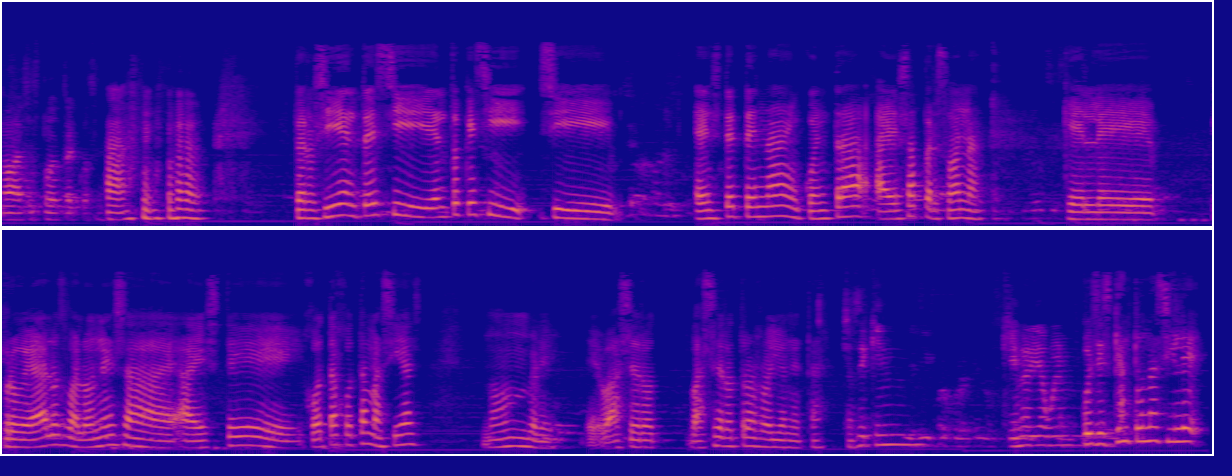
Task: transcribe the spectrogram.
No, eso es por otra cosa. Ah. Pero sí, entonces siento que si, si este Tena encuentra a esa persona que le provea los balones a, a este JJ Macías, no hombre, eh, va a ser va a ser otro rollo neta. Ya sé quién quién haría buen Pues es que Antuna sí le,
